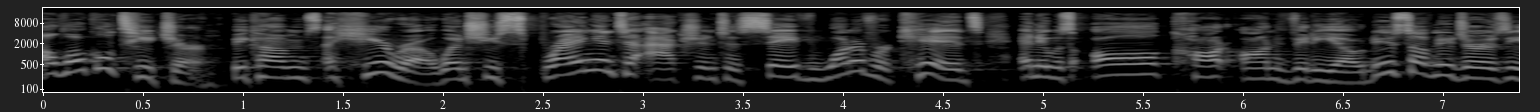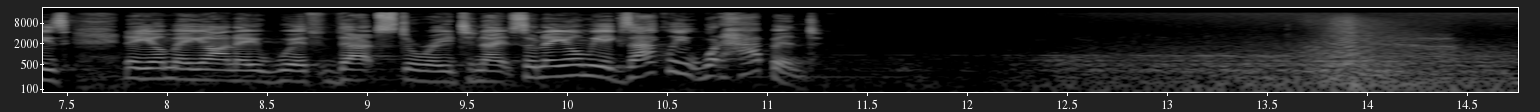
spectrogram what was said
A local teacher becomes a hero when she sprang into action to save one of her kids, and it was all caught on video. News of New Jersey's Naomi Yane with that story tonight. So, Naomi, exactly what happened?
